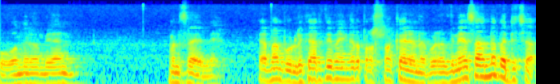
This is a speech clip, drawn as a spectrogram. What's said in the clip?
പോകുന്നതിന് മുമ്പ് ഞാൻ മനസ്സിലായില്ലേ? കാരണം പുള്ളിക്കാരത്തി ഭയങ്കര പ്രശ്നക്കാരാണ് വിനയ സാറിനെ പറ്റിച്ചതാ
